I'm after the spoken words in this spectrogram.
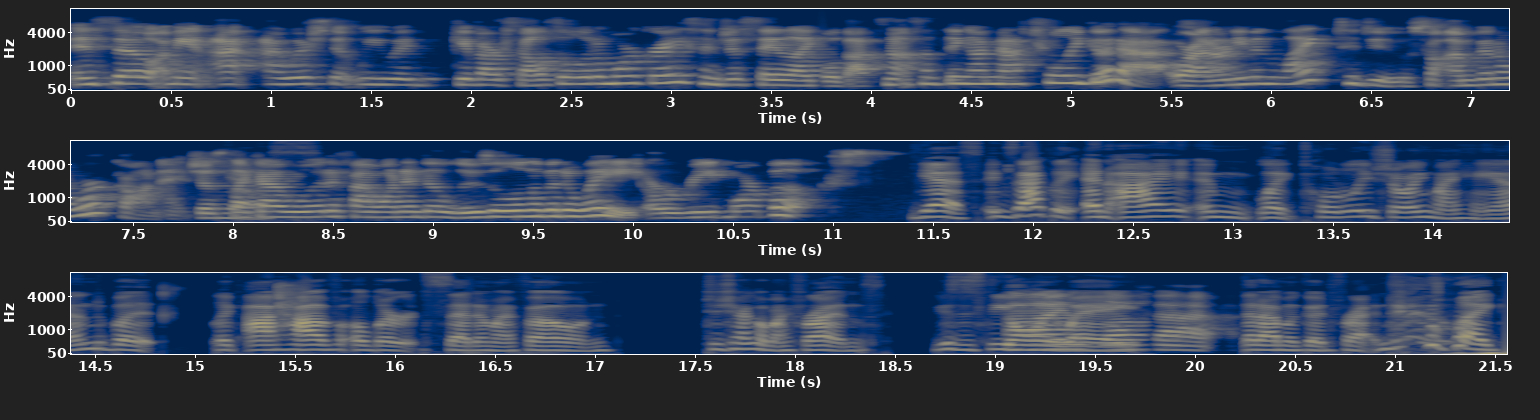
And so, I mean, I, I wish that we would give ourselves a little more grace and just say, like, well, that's not something I'm naturally good at, or I don't even like to do. So I'm going to work on it, just yes. like I would if I wanted to lose a little bit of weight or read more books. Yes, exactly. And I am like totally showing my hand, but like I have alerts set in my phone to check on my friends because it's the only I way that. that. I'm a good friend. like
